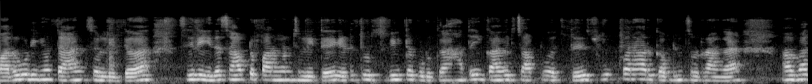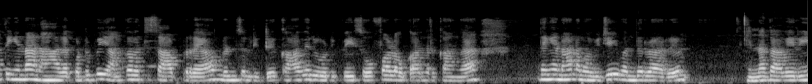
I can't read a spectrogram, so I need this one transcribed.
மறுபடியும் தேங்க்ஸ் சொல்லிட்டு சரி இதை சாப்பிட்டு பாருங்கன்னு சொல்லிட்டு எடுத்து ஒரு ஸ்வீட்டை கொடுக்க அதையும் காவேரி சாப்பிட்டு வச்சுட்டு சூப்பராக இருக்குது அப்படின்னு சொல்கிறாங்க பார்த்தீங்கன்னா நான் அதை கொண்டு போய் அங்கே வச்சு சாப்பிட்றேன் அப்படின்னு சொல்லிட்டு காவேரி ஓடி போய் சோஃபாவில் உட்காந்துருக்காங்க இல்லைங்கன்னா நம்ம விஜய் வந்துடுறாரு. என்ன காவேரி?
